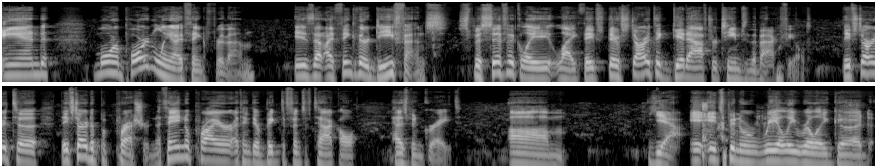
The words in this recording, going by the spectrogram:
and more importantly, I think for them is that I think their defense, specifically, like they've they've started to get after teams in the backfield. They've started to they've started to put pressure. Nathaniel Pryor, I think their big defensive tackle has been great. Um, yeah, it, has been really really good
